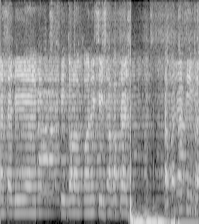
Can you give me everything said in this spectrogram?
confiança dele. Se colocando e se joga pra gente. Trabalha assim pra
